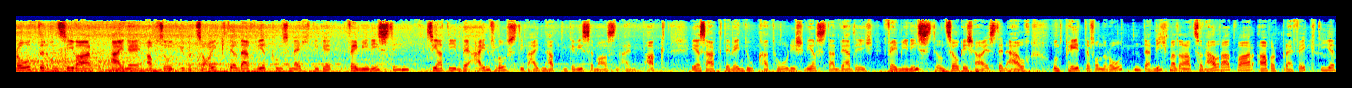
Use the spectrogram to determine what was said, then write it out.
Roten und sie war eine absolut überzeugte und auch wirkungsmächtige Feministin. Sie hat ihn beeinflusst. Die beiden hatten gewissermaßen einen Pakt. Er sagte, wenn du katholisch wirst, dann werde ich Feminist. Und so geschah es denn auch. Und Peter von Rothen, der nicht mal der Nationalrat war, aber Präfekt hier,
